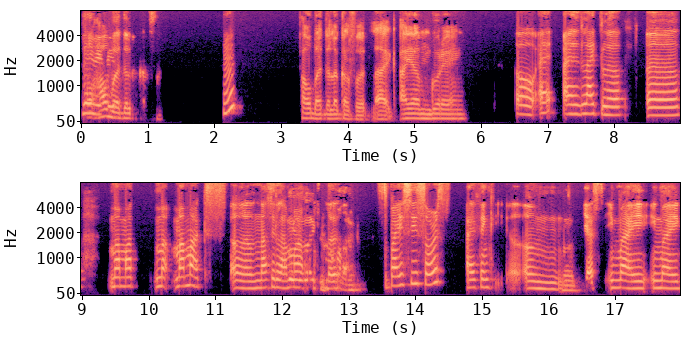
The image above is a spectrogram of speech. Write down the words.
How, Very, how about the local food? Hmm? How about the local food like ayam goreng? Oh, I I like the uh mama ma, mama's uh nasi lemak with the spicy sauce. I think uh, um Mm. yes in my in my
